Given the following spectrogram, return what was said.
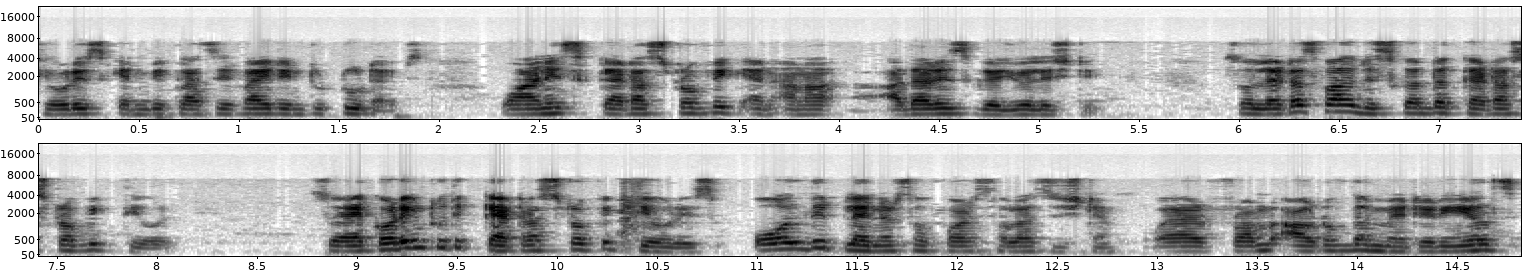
theories can be classified into two types. One is catastrophic and other is gradualistic. So let us first discuss the catastrophic theory. So according to the catastrophic theories all the planets of our solar system were formed out of the materials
